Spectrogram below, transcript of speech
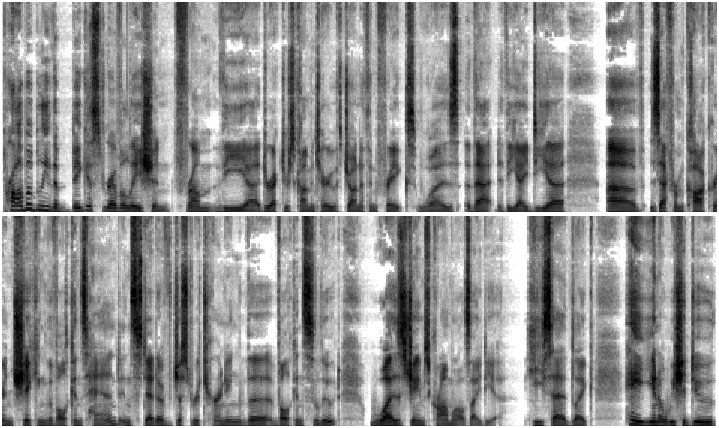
probably the biggest revelation from the uh, director's commentary with Jonathan Frakes was that the idea of Zefram Cochrane shaking the Vulcan's hand instead of just returning the Vulcan salute was James Cromwell's idea. He said, like, hey, you know, we should do,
